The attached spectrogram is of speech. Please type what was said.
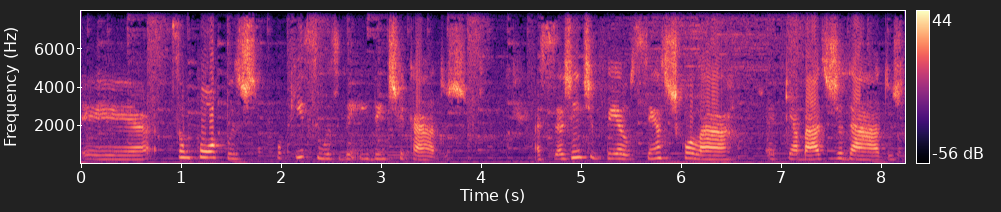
É, são poucos, pouquíssimos identificados. Se a gente vê o censo escolar, é, que é a base de dados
